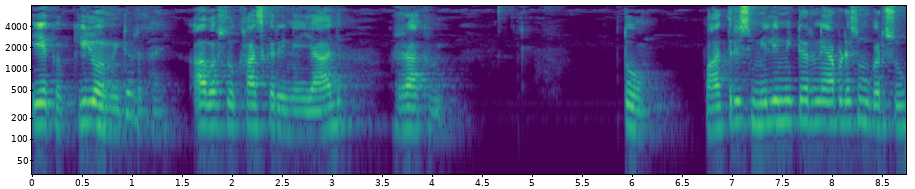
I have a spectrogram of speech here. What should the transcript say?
એક કિલોમીટર થાય. આ વસ્તુ ખાસ કરીને યાદ રાખવી. તો પાંત્રીસ મિલીમીટરને આપણે શું કરશું?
